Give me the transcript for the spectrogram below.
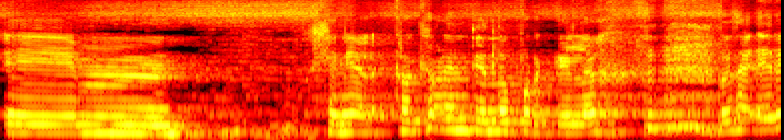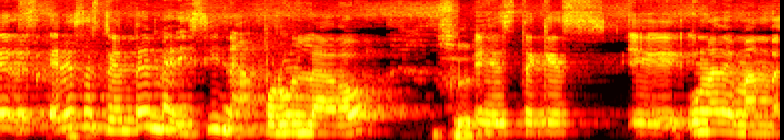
Em, genial. Creo que ahora entiendo por qué la. o sea, eres, eres estudiante de medicina, por un lado, Sí. este que es eh, una demanda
